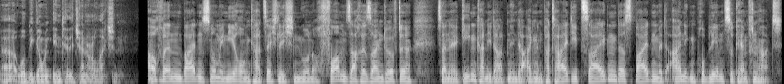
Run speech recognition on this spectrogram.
uh, will be going into the general election. Auch wenn Bidens Nominierung tatsächlich nur noch Formsache sein dürfte, seine Gegenkandidaten in der eigenen Partei, die zeigen, dass Biden mit einigen Problemen zu kämpfen hat.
